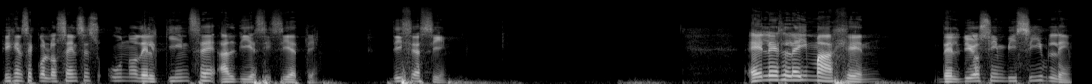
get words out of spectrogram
Fíjense Colosenses 1 del 15 al 17. Dice así. Él es la imagen del Dios invisible,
